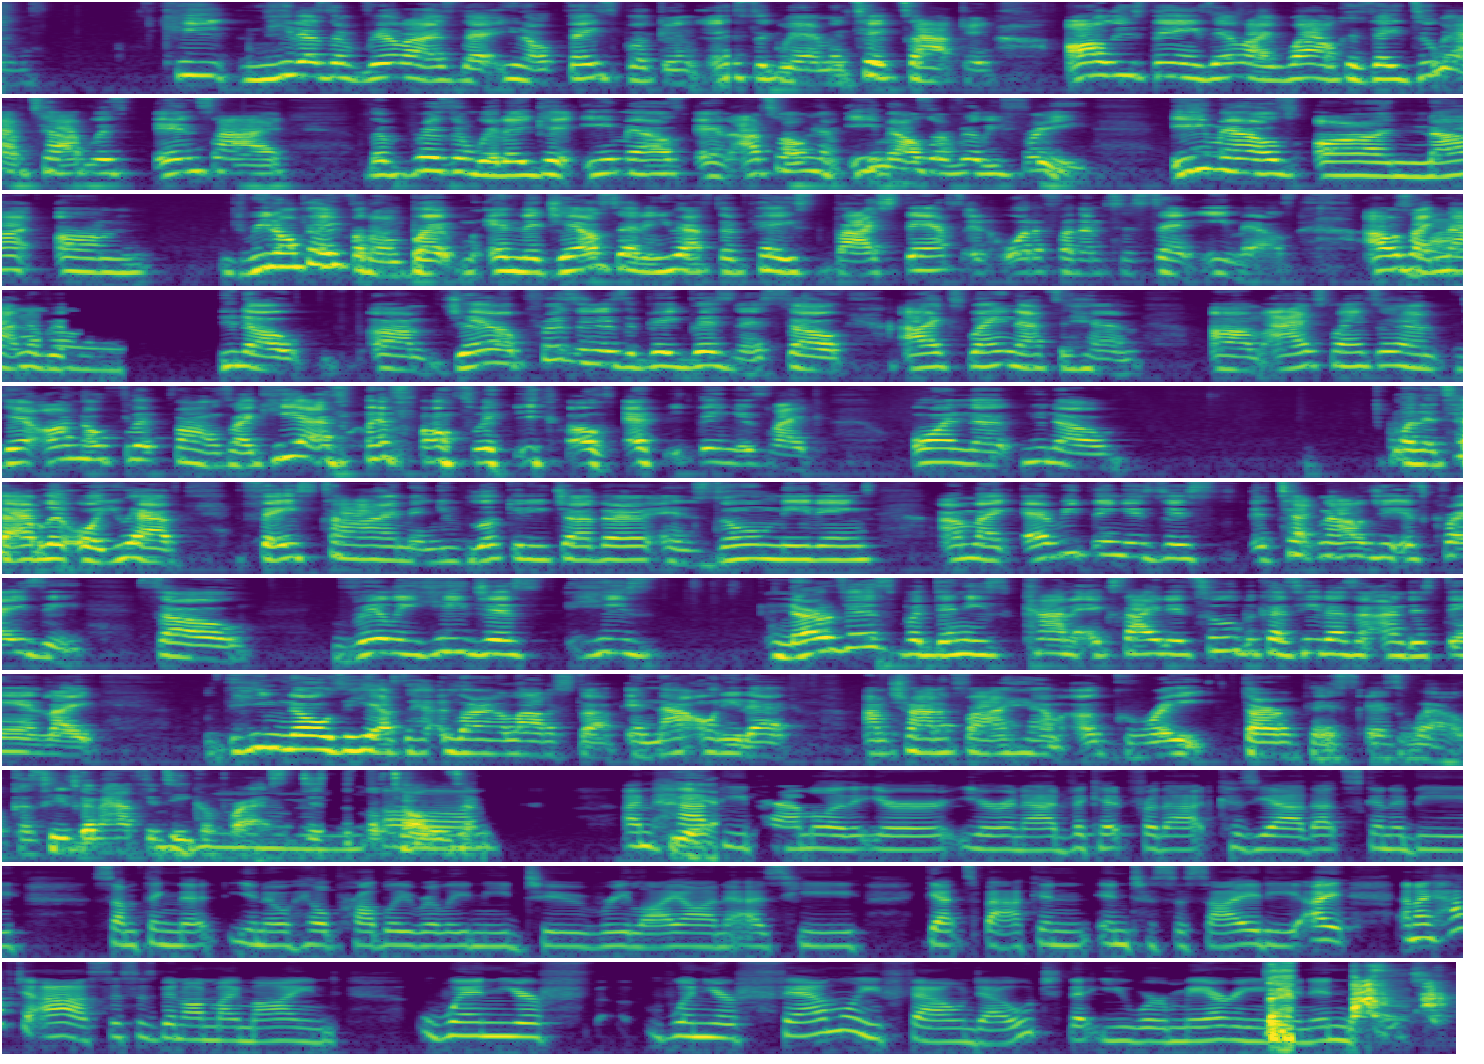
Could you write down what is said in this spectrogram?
he he doesn't realize that you know Facebook and Instagram and TikTok and all these things. They're like, wow, because they do have tablets inside the prison where they get emails. And I told him emails are really free. Emails are not um we don't pay for them, but in the jail setting, you have to pay by stamps in order for them to send emails. I was like, wow. not in the real, you know, um, jail, prison is a big business. So I explained that to him. Um, I explained to him there are no flip phones. Like he has flip phones where he goes, everything is like on the, you know, on a tablet or you have FaceTime and you look at each other in Zoom meetings. I'm like, everything is just technology is crazy. So really he just he's nervous, but then he's kind of excited too because he doesn't understand like he knows he has to learn a lot of stuff. And not only that, I'm trying to find him a great therapist as well because he's gonna have to decompress. Mm, just I'm happy, yeah. Pamela, that you're you're an advocate for that because yeah, that's gonna be something that you know he'll probably really need to rely on as he gets back in into society. I and I have to ask, this has been on my mind when your when your family found out that you were marrying an inmate.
